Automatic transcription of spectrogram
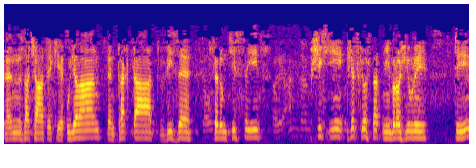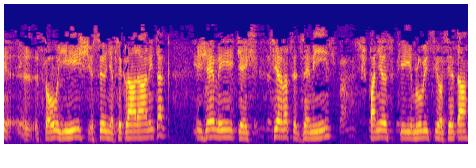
ten začátek je udělán, ten traktát, vize, sedm tisíc, všichni, všechny ostatní brožury, ty eh, jsou již silně překládány tak, že my těch 23 zemí španělský mluvícího světa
